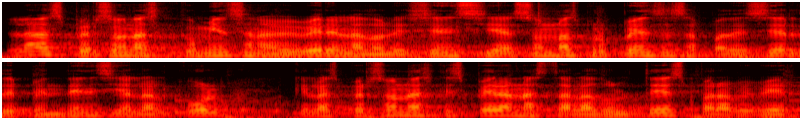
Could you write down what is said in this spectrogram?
Las personas que comienzan a beber en la adolescencia son más propensas a padecer dependencia al alcohol que las personas que esperan hasta la adultez para beber.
